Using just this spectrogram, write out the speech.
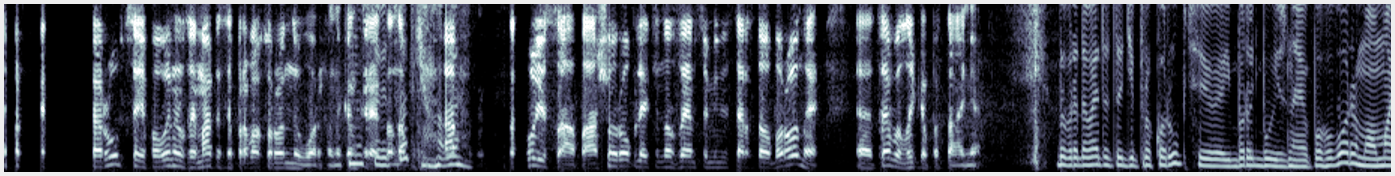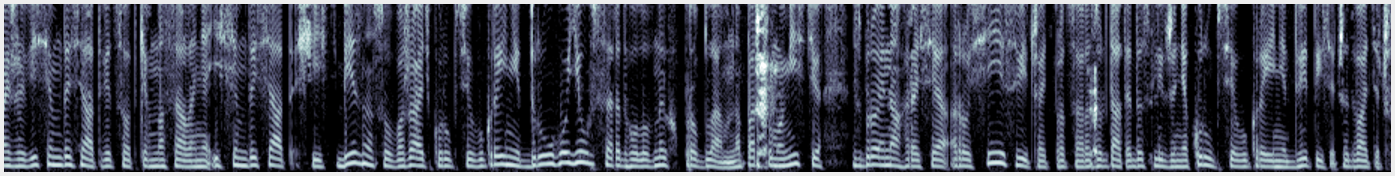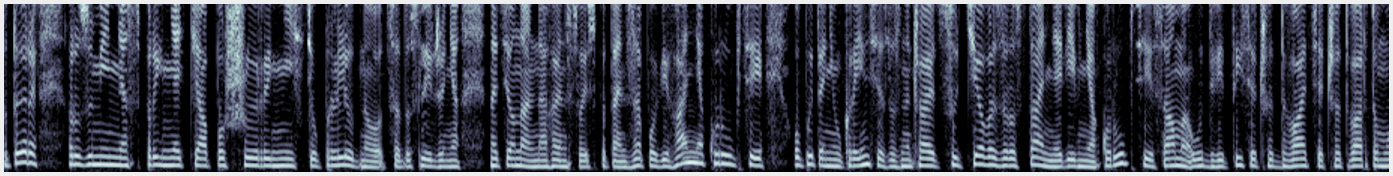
Корупцією повинен займатися правоохоронні органи, Ну, конкретно 100%, але НАБУ і САП. А що роблять іноземці Міністерства оборони? Е, Це велике питання. Добре, давайте тоді про корупцію і боротьбу із нею поговоримо. Майже 80% населення і 76% бізнесу вважають корупцію в Україні другою серед головних проблем. На першому місці збройна агресія Росії свідчать про це результати дослідження корупція в Україні 2024. Розуміння сприйняття поширеність оприлюднило це дослідження Національне агентство із питань запобігання корупції. Опитані українці зазначають суттєве зростання рівня корупції саме у 2024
